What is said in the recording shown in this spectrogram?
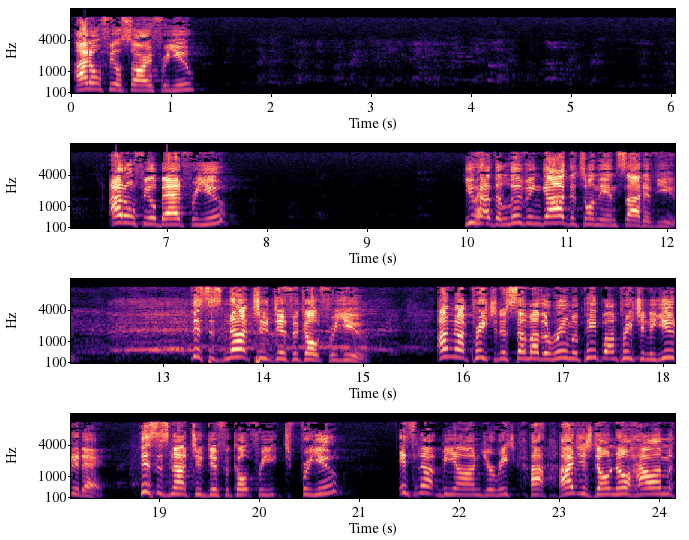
I don't feel sorry for you. I don't feel bad for you. You have the living God that's on the inside of you. This is not too difficult for you. I'm not preaching to some other room of people. I'm preaching to you today. This is not too difficult for you. For you. It's not beyond your reach. I, I just don't know how I'm.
